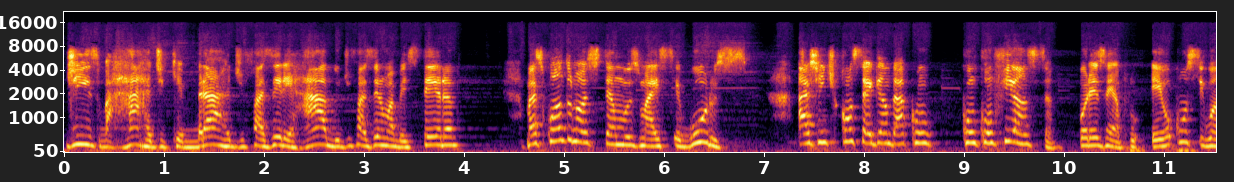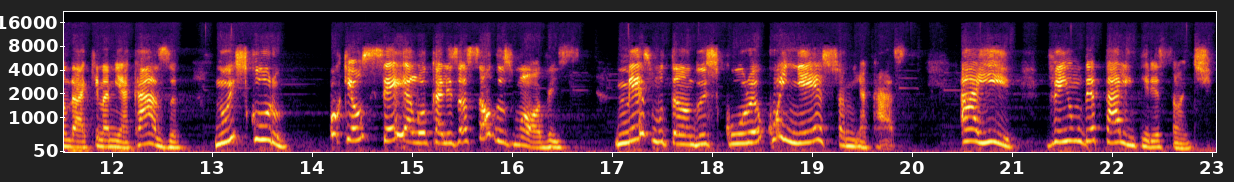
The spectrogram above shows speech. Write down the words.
de esbarrar, de quebrar, de fazer errado, de fazer uma besteira. Mas quando nós estamos mais seguros, a gente consegue andar com, com confiança. Por exemplo, eu consigo andar aqui na minha casa no escuro, porque eu sei a localização dos móveis. Mesmo estando escuro, eu conheço a minha casa. Aí vem um detalhe interessante.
